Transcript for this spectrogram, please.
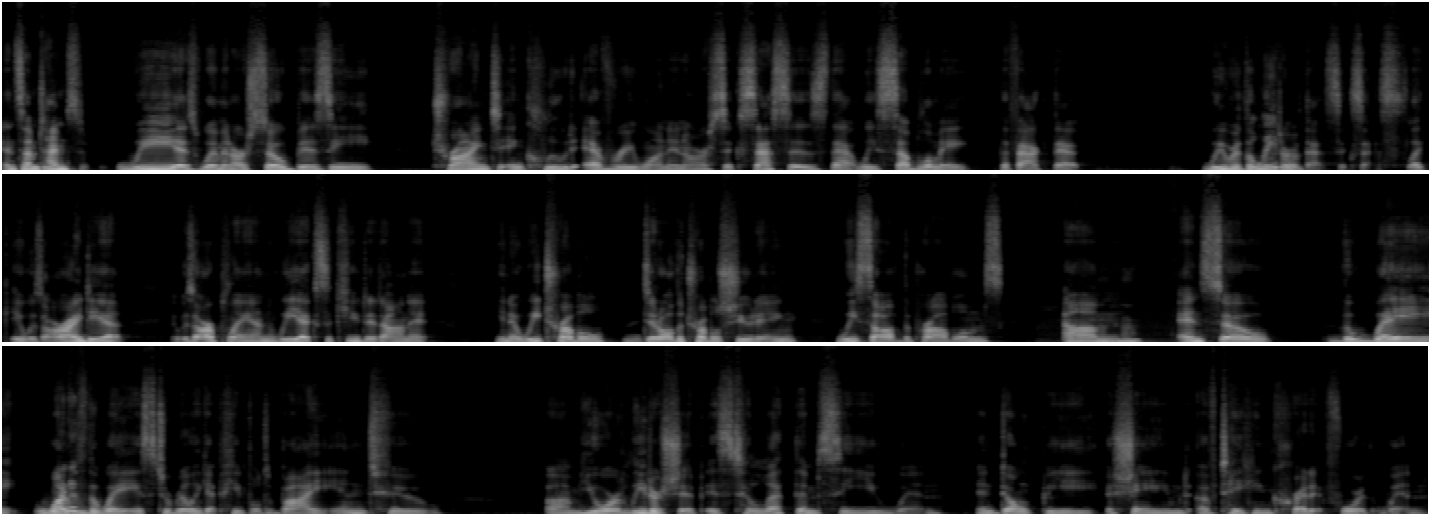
And sometimes we as women are so busy trying to include everyone in our successes that we sublimate the fact that we were the leader of that success. Like it was our idea, it was our plan, we executed on it. You know, we trouble did all the troubleshooting, we solved the problems. Um, mm-hmm. And so the way one of the ways to really get people to buy into um, your leadership is to let them see you win and don't be ashamed of taking credit for the win.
